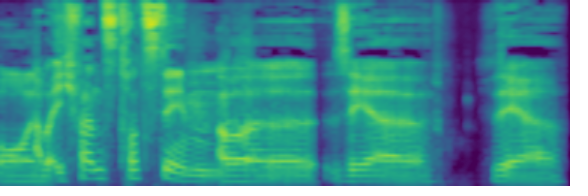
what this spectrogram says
und Aber ich fand es trotzdem Aber- äh, sehr, sehr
